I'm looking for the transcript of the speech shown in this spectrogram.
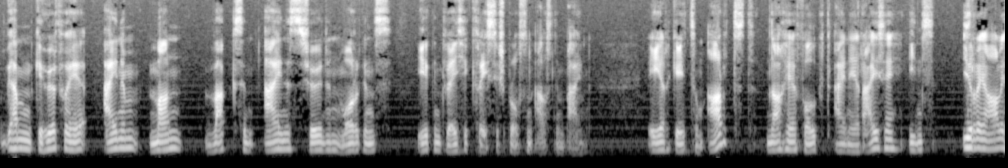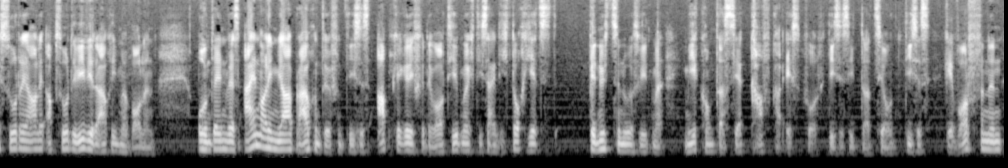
Wir haben gehört vorher, einem Mann wachsen eines schönen Morgens irgendwelche Kressesprossen aus dem Bein. Er geht zum Arzt, nachher folgt eine Reise ins Irreale, Surreale, Absurde, wie wir auch immer wollen. Und wenn wir es einmal im Jahr brauchen dürfen, dieses abgegriffene Wort, hier möchte ich es eigentlich doch jetzt benutzen, Urs Widmer. Mir kommt das sehr Kafkaesk vor, diese Situation. Dieses geworfenen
